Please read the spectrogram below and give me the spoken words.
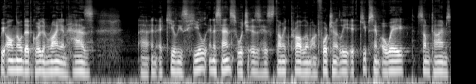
we all know that Gordon Ryan has uh, an Achilles heel in a sense, which is his stomach problem. Unfortunately, it keeps him away sometimes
